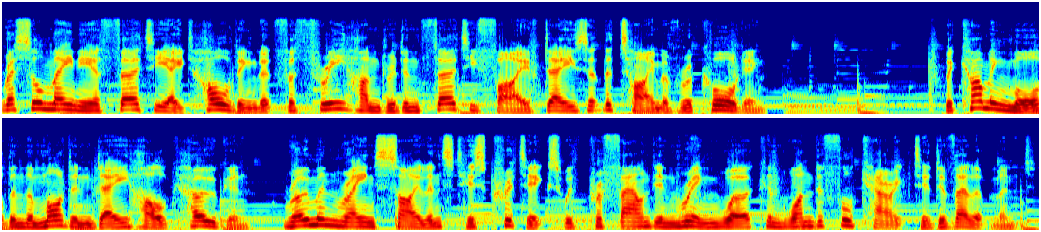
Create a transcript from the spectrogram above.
WrestleMania 38 holding that for 335 days at the time of recording. Becoming more than the modern-day Hulk Hogan, Roman Reigns silenced his critics with profound in-ring work and wonderful character development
